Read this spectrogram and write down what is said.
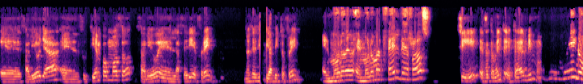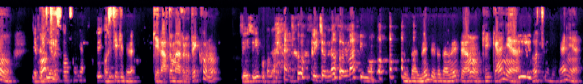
eh, salió ya en sus tiempos mozos, salió en la serie Frame. No sé si has visto Frame. El mono, de, el mono Marcel de Ross. Sí, exactamente, este es el mismo. Bueno, hostia, no. Hostia, qué, qué dato más grotesco, ¿no? Sí, sí, pues para que flichonazo al máximo. Totalmente, totalmente, vamos, qué caña, hostia, qué caña.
